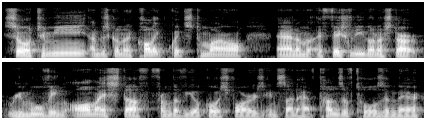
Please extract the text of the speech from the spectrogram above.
So to me, I'm just gonna call it quits tomorrow, and I'm officially gonna start removing all my stuff from the vehicle as far as inside. I have tons of tools in there.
